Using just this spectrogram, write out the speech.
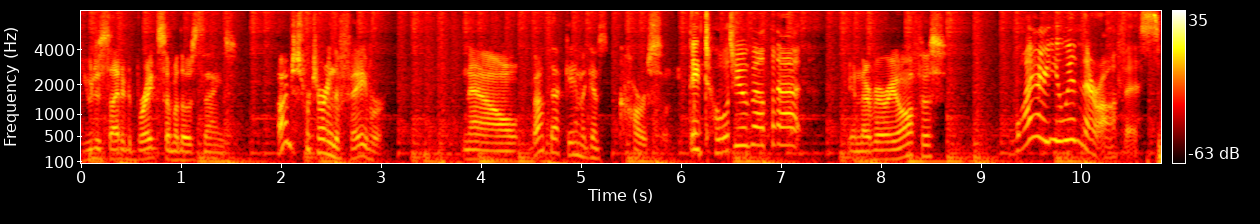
You decided to break some of those things. I'm just returning the favor. Now, about that game against Carson. They told you about that? In their very office. Why are you in their office?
